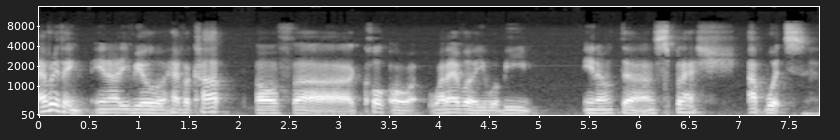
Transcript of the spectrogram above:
everything. You know, if you have a cup of uh, coke or whatever, it will be, you know, the splash upwards.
